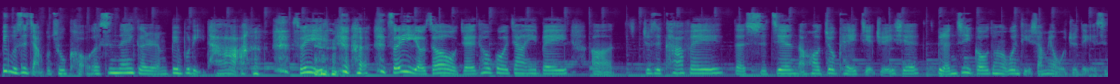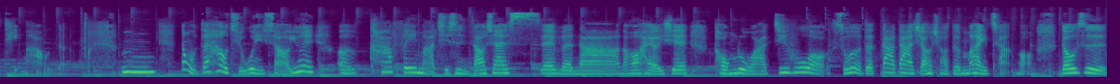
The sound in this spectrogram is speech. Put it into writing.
并不是讲不出口，而是那个人并不理他，所以，所以有时候我觉得透过这样一杯呃，就是咖啡的时间，然后就可以解决一些人际沟通的问题，上面我觉得也是挺好的。嗯，那我再好奇问一下，因为呃，咖啡嘛，其实你知道现在 Seven 啊，然后还有一些通路啊，几乎哦，所有的大大小小的卖场哦，都是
